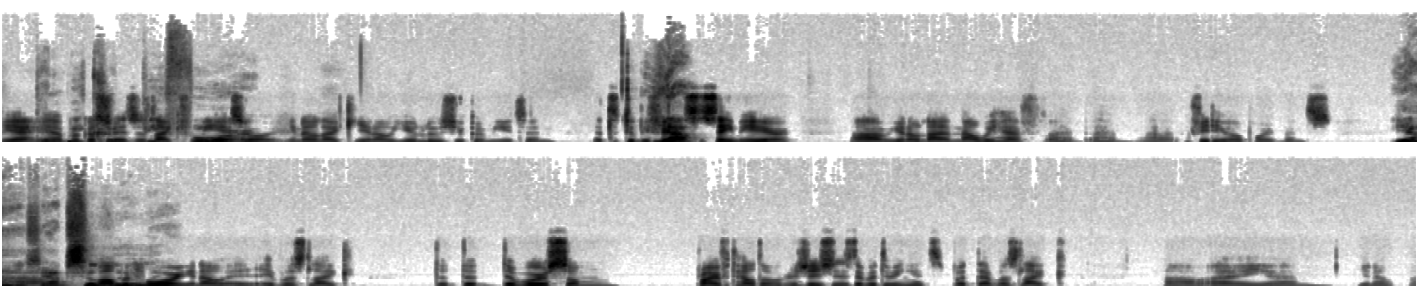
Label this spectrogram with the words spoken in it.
Yeah, yeah. Because for instance, like for me as before. well, you know, like you know, you lose your commute, and uh, to, to be fair, Yeah. it's the same here. Uh, you know, now, we have uh, uh, video appointments. Yes, Um, absolutely. Well, before, you know, it, it was like the, the, there were some private health organizations that were doing it, but that was like uh, a, um, you know, a,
